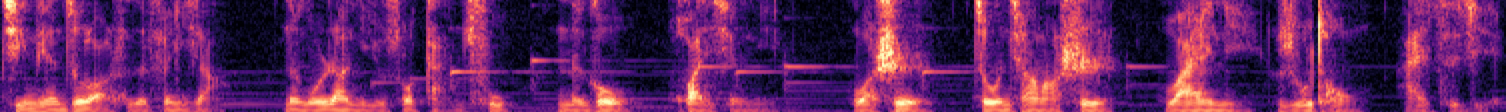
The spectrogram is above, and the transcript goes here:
今天周老师的分享能够让你有所感触，能够唤醒你。我是周文强老师，我爱你如同爱自己。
